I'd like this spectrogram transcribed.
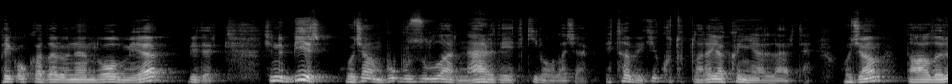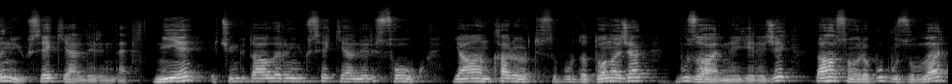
pek o kadar önemli olmayabilir. Şimdi bir, hocam bu buzullar nerede etkili olacak? E tabii ki kutuplara yakın yerlerde. Hocam dağların yüksek yerlerinde. Niye? E çünkü dağların yüksek yerleri soğuk. Yağan kar örtüsü burada donacak, buz haline gelecek. Daha sonra bu buzullar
